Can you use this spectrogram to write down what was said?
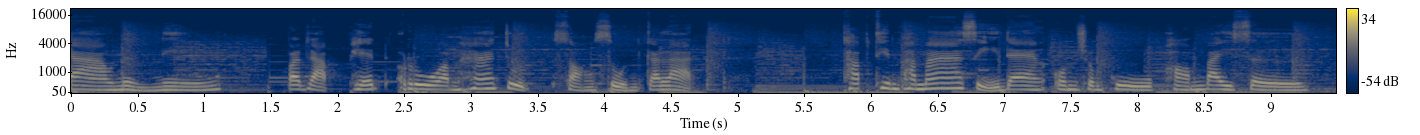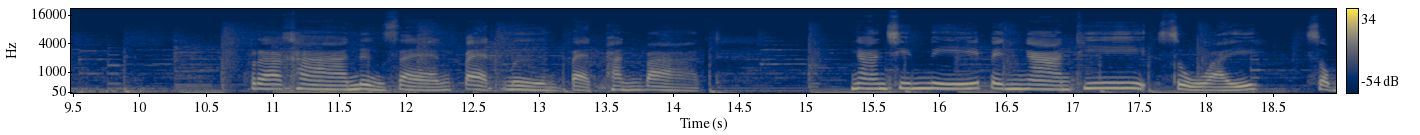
ยาว 1 นิ้ว ประดับเพชรรวม 5.20กะลัด ทับทิมพม่าสีแดงอมชมพูพร้อมใบเซอร์ ราคา 188,000 บาท งานชิ้นนี้เป็นงานที่สวยสม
